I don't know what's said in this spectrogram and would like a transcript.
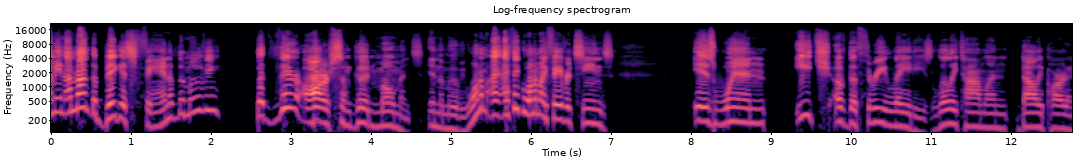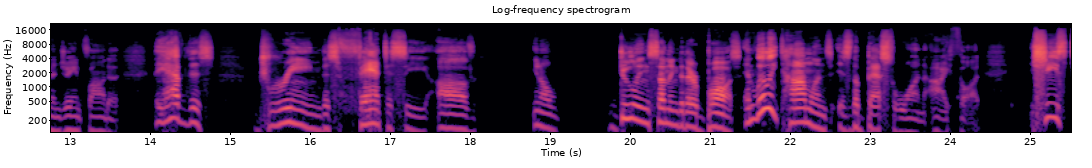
I mean, I'm not the biggest fan of the movie, but there are some good moments in the movie. One of my, I think one of my favorite scenes is when each of the three ladies, Lily Tomlin, Dolly Parton, and Jane Fonda, they have this dream, this fantasy of, you know, doing something to their boss. And Lily Tomlin's is the best one, I thought. She's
